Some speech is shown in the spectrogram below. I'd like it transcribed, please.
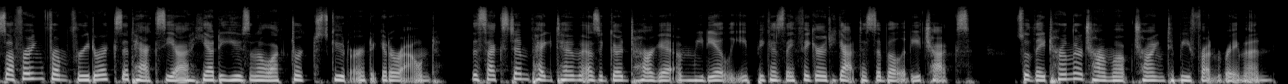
Suffering from Friedreich's ataxia, he had to use an electric scooter to get around. The sexton pegged him as a good target immediately because they figured he got disability checks. So they turned their charm up trying to befriend Raymond.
